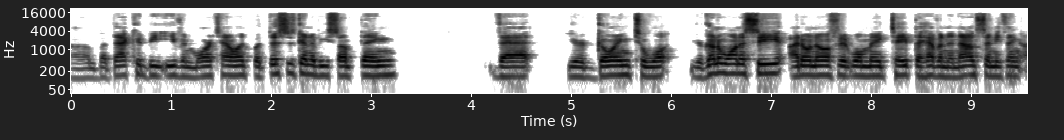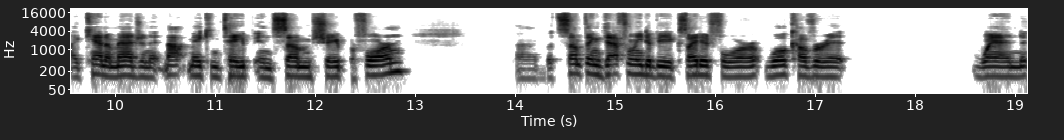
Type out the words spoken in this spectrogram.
um, but that could be even more talent. But this is going to be something that you're going to want, you're going to want to see. I don't know if it will make tape. They haven't announced anything. I can't imagine it not making tape in some shape or form. Uh, but something definitely to be excited for. We'll cover it when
